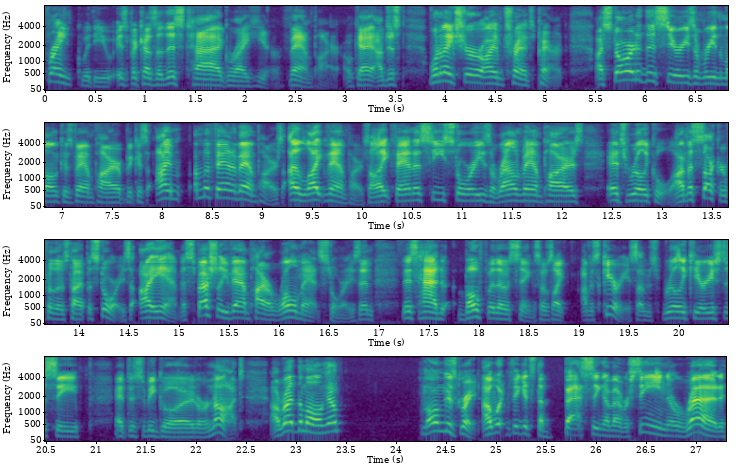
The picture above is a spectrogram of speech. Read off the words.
frank with you is because of this tag right here, vampire. Okay, I just want to make sure I'm transparent. I started this series of Read the Monk as vampire because I'm I'm a fan of vampires. I like vampires. I like fantasy stories around vampires. It's really cool. I'm a sucker for those type of stories. I am, especially vampire romance stories. And this had both of those things. I was like, I was curious. I was really curious to see if this would be good or not. I read the manga. Manga's great. I wouldn't think it's the best thing I've ever seen or read,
